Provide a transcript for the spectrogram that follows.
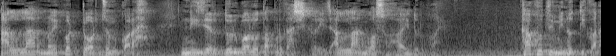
আল্লাহর নৈকট্য অর্জন করা, নিজের দুর্বলতা প্রকাশ করে যে আল্লাহ আমি অসহায় দুর্বল। কাকুতি মিনতি করা।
